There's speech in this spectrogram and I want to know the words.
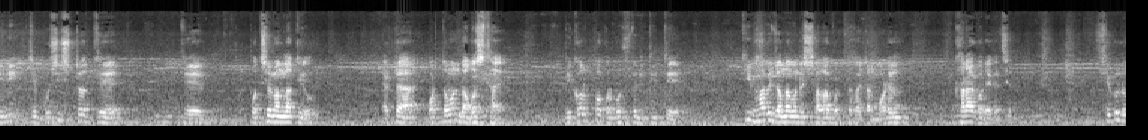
তিনি যে বৈশিষ্ট্য যে যে পশ্চিমবাংলাতেও একটা বর্তমান ব্যবস্থায় বিকল্প কর্মসূচি নীতিতে কীভাবে জনগণের সেবা করতে হয়, তার মডেল খাড়া করে গেছেন, সেগুলো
